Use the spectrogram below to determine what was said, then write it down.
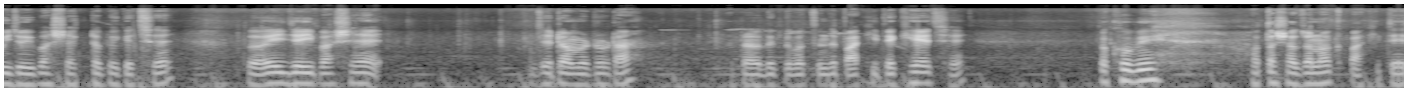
ওই যে ওই পাশে একটা পেকেছে। তো এই যে এই পাশে যে টমেটোটা, আপনারা দেখতে পাচ্ছেন যে পাখিতে খেয়েছে। তো খুবই হতাশাজনক পাখিতে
